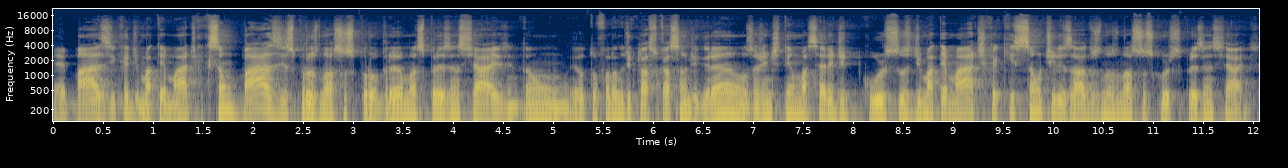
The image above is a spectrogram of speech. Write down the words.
é, básica de matemática, que são bases para os nossos programas presenciais. Então, eu estou falando de classificação de grãos, a gente tem uma série de cursos de matemática que são utilizados nos nossos cursos presenciais.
